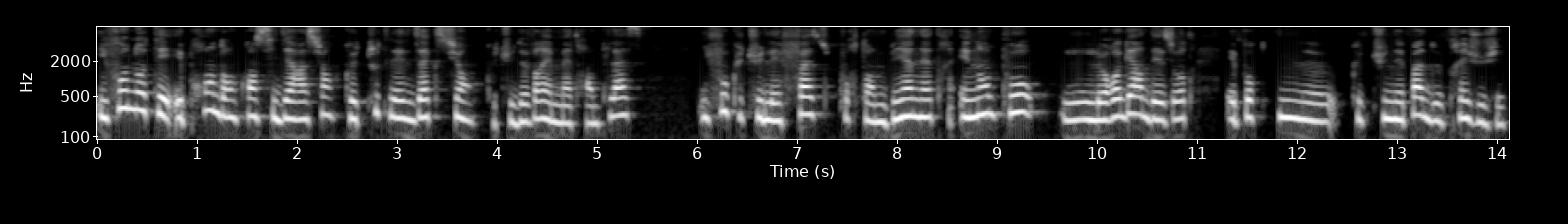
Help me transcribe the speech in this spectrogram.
Il faut noter et prendre en considération que toutes les actions que tu devrais mettre en place, il faut que tu les fasses pour ton bien-être et non pour le regard des autres et pour que tu n'aies pas de préjugés.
